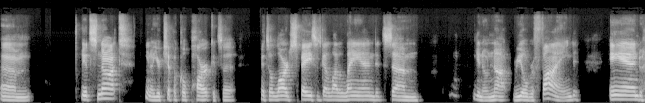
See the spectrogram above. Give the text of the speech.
Um, it's not, you know, your typical park. It's a it's a large space. It's got a lot of land. It's um, you know not real refined. And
